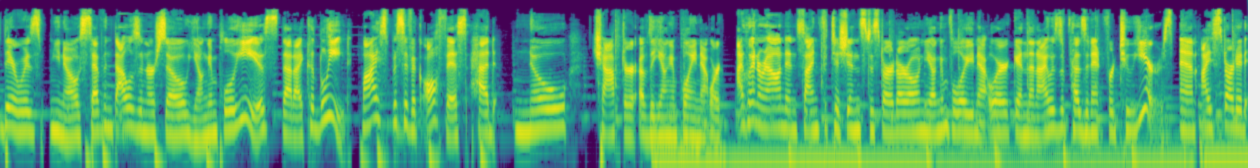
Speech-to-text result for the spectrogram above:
there was, you know, 7,000 or so young employees that I could lead. My specific office had no chapter of the Young Employee Network. I went around and signed petitions to start our own Young Employee Network, and then I was the president for two years. And I started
